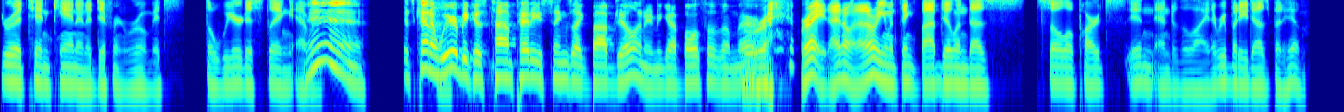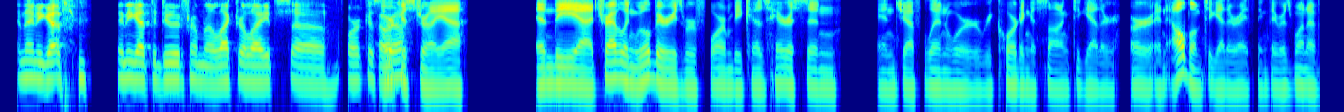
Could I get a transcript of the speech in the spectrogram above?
through a tin can in a different room. It's the weirdest thing ever. Yeah. It's kind of So- weird because Tom Petty sings like Bob Dylan and you got both of them there. Right, right. I don't. I don't even think Bob Dylan does solo parts in End of the Line. Everybody does, but him. And then you got then you got the dude from the Electrolytes uh, orchestra. Orchestra, yeah. And the uh, Traveling Wilburys were formed because Harrison and Jeff Lynne were recording a song together or an album together. I think there was one of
